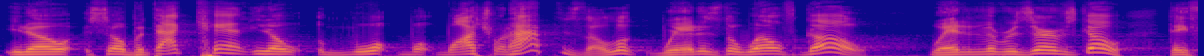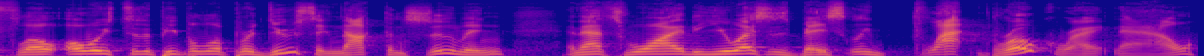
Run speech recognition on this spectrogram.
you know. So, but that can't, you know, w- w- watch what happens though. Look, where does the wealth go? Where do the reserves go? They flow always to the people who are producing, not consuming. And that's why the U.S. is basically flat broke right now.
